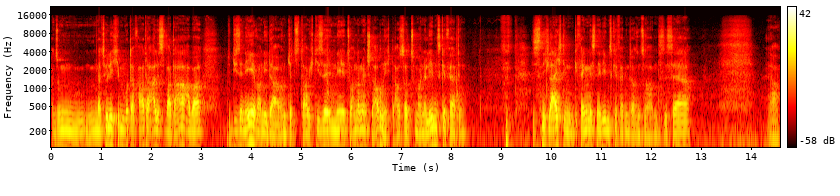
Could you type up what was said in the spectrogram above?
Also natürlich Mutter, Vater, alles war da, aber diese Nähe war nie da. Und jetzt habe ich diese Nähe zu anderen Menschen auch nicht, außer zu meiner Lebensgefährtin. Es ist nicht leicht, im Gefängnis eine Lebensgefährtin draußen zu haben. Das ist sehr, ja,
